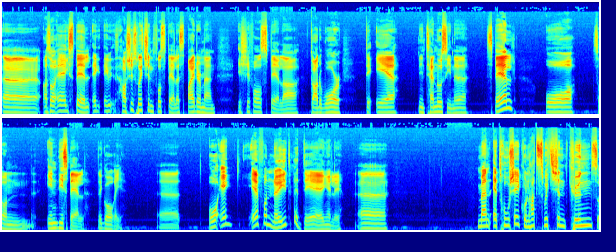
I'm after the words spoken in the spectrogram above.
Uh, altså, jeg, spiller, jeg, jeg har ikke Switchen for å spille Spider-Man, ikke for å spille God of War. Det er Nintendo sine spill og sånn indie-spill det går i. Uh, og jeg er fornøyd med det, egentlig. Eh, men jeg tror ikke jeg kunne hatt Switchen kun så,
